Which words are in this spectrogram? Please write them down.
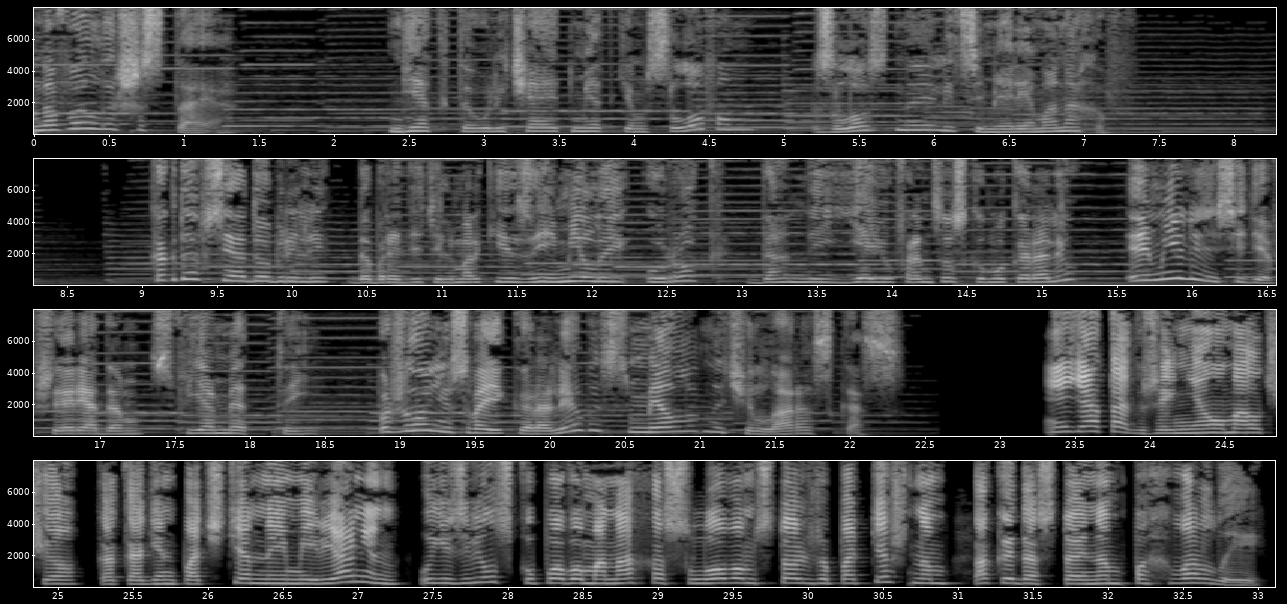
Новелла шестая. Некто уличает метким словом злостное лицемерие монахов. Когда все одобрили добродетель маркиза и милый урок, данный ею французскому королю, Эмилия, сидевшая рядом с Фьяметтой, по желанию своей королевы смело начала рассказ. И я также не умолчу, как один почтенный мирянин уязвил скупого монаха словом столь же потешным, как и достойным похвалы.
